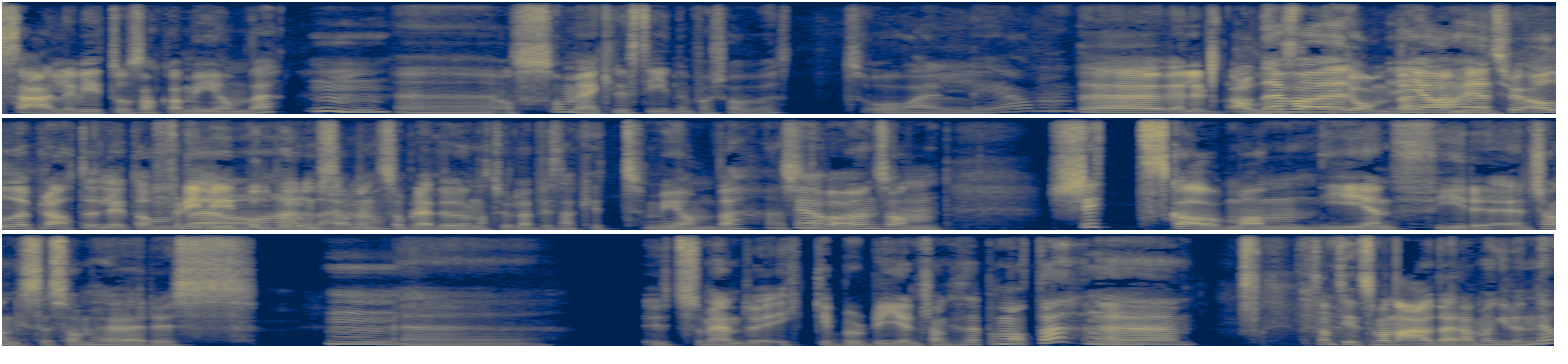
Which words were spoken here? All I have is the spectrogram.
særlig vi to, snakka mye om det. Mm. Eh, også med Kristine, for så vidt. Og Eileen. Eller alle var- snakket jo om det. Ja, men jeg tror alle pratet litt om fordi det. vi bodde på rom sammen, så ble det jo naturlig at vi snakket mye om det. Så Ja. det var jo en sånn Shit, skal man gi en fyr en sjanse som høres Mm. eh, ut som en du ikke burde gi en sjanse, på en måte? Mm. Eh, samtidig som man er jo der av en grunn, ja.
